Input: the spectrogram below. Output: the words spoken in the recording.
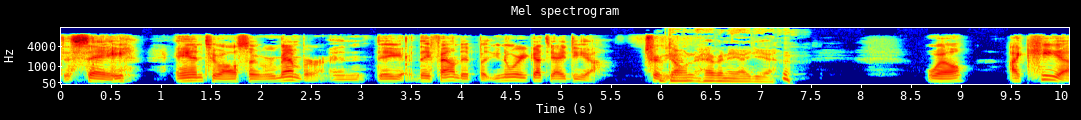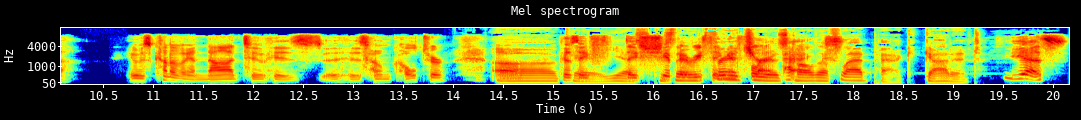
to say and to also remember. And they they found it, but you know where you got the idea? Trivia. Don't have any idea. well, IKEA it was kind of a nod to his his home culture because uh, okay, they yes, they ship everything. Furniture is packs. called a flat pack. Got it. Yes.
